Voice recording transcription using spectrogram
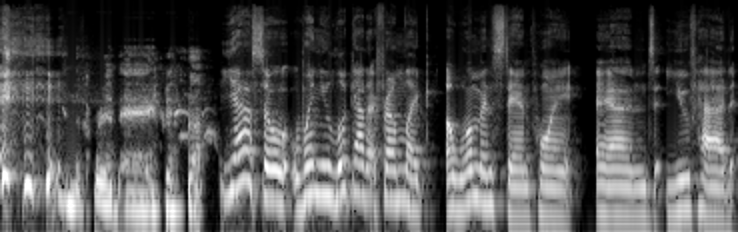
in the crib A. yeah, so when you look at it from like a woman's standpoint and you've had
